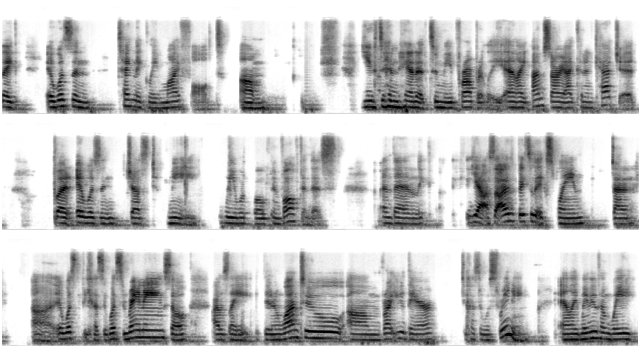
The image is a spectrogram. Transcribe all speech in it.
Like it wasn't technically my fault. Um you didn't hand it to me properly. And like i'm sorry i couldn't catch it but it wasn't just me we were both involved in this. And then like yeah so i basically explained that uh, it was because it was raining so i was like didn't want to um, write you there because it was raining. And like maybe we can wait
